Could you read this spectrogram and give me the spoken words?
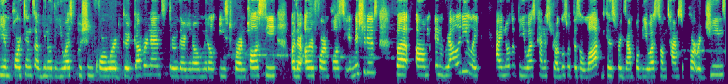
the importance of you know the U.S. pushing forward good governance through their you know Middle East foreign policy or their other foreign policy initiatives, but um, in reality, like I know that the U.S. kind of struggles with this a lot because, for example, the U.S. sometimes support regimes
